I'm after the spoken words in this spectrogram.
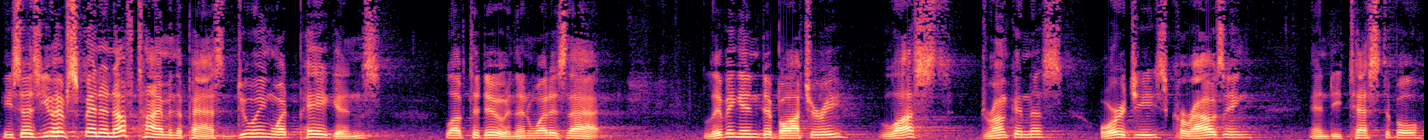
he says, You have spent enough time in the past doing what pagans love to do. And then what is that? Living in debauchery, lust, drunkenness, orgies, carousing, and detestable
